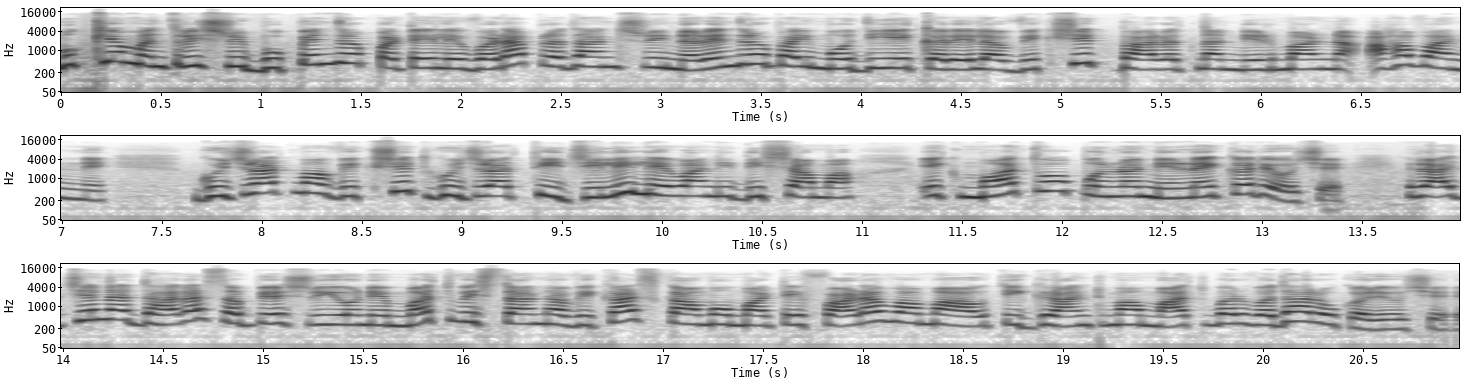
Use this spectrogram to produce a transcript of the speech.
મુખ્યમંત્રી શ્રી ભૂપેન્દ્ર પટેલે વડાપ્રધાન શ્રી નરેન્દ્રભાઈ મોદીએ કરેલા વિકસિત ભારતના નિર્માણના આહવાનને ગુજરાતમાં વિકસિત ગુજરાતથી ઝીલી લેવાની દિશામાં એક મહત્વપૂર્ણ નિર્ણય કર્યો છે. રાજ્યના ધારાસભ્યશ્રીઓને મત વિસ્તારના વિકાસ કામો માટે ફાળવવામાં આવતી ગ્રાન્ટમાં માતબર વધારો કર્યો છે.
